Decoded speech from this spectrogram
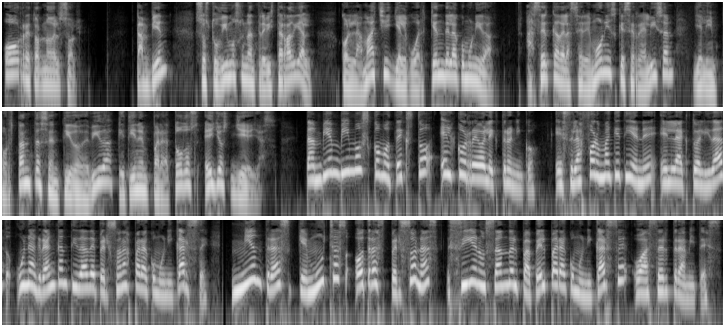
o Retorno del Sol. También sostuvimos una entrevista radial con la Machi y el Huerquén de la comunidad, acerca de las ceremonias que se realizan y el importante sentido de vida que tienen para todos ellos y ellas. También vimos como texto el correo electrónico. Es la forma que tiene en la actualidad una gran cantidad de personas para comunicarse, mientras que muchas otras personas siguen usando el papel para comunicarse o hacer trámites.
